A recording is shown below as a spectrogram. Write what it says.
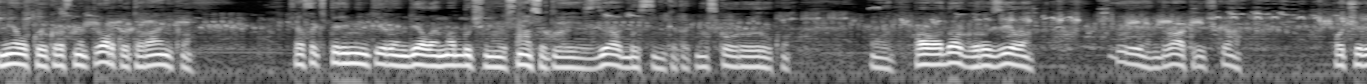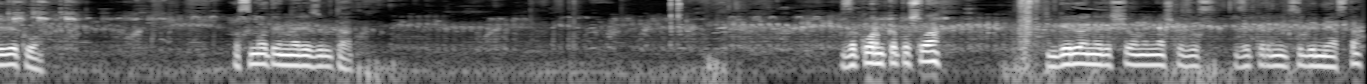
мелкую красноперку, тараньку. Сейчас экспериментируем, делаем обычную снасть. Вот я ее сделал быстренько, так на скорую руку. Поводок, грузило и два крючка по червяку. Посмотрим на результат. Закормка пошла. Игорёня решил немножко здесь закормить себе место.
